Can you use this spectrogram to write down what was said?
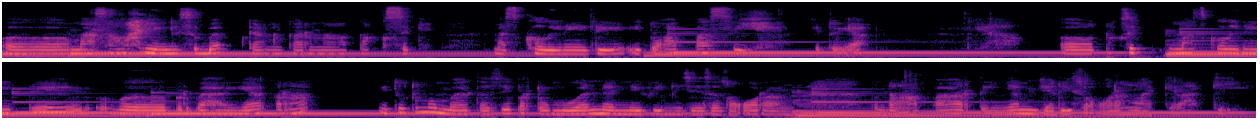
uh, masalah yang disebabkan karena toxic masculinity itu apa sih, gitu ya? Uh, toxic masculinity berbahaya karena itu tuh membatasi pertumbuhan dan definisi seseorang tentang apa artinya menjadi seorang laki-laki.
